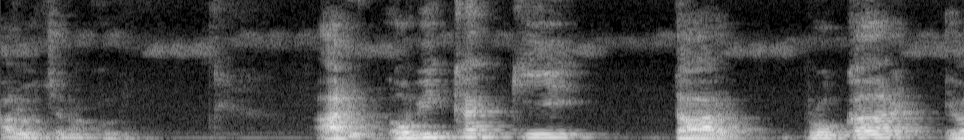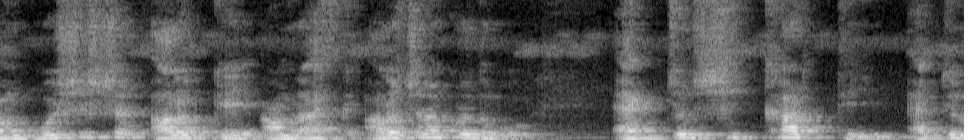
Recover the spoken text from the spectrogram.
আলোচনা করো আর অভিক্ষা কি তার প্রকার এবং বৈশিষ্ট্যের আলোকে আমরা আজকে আলোচনা করে দেবো একজন শিক্ষার্থী, একজন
